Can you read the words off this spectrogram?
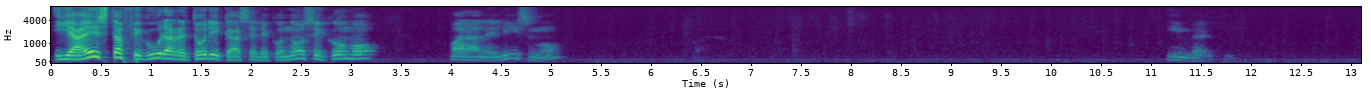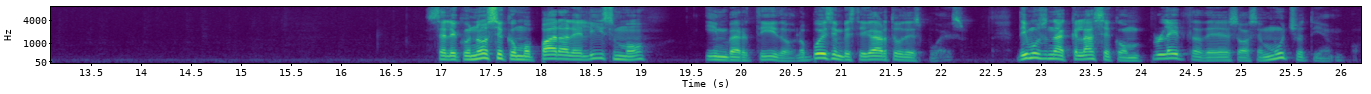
Y a esta figura retórica se le conoce como paralelismo invertido. Se le conoce como paralelismo invertido. Lo puedes investigar tú después. Dimos una clase completa de eso hace mucho tiempo.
